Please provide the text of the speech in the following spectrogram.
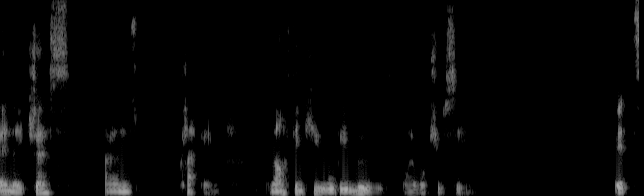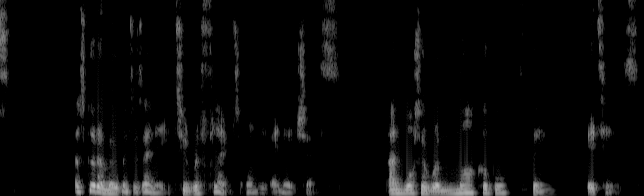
NHS and clapping. And I think you will be moved by what you see. It's as good a moment as any to reflect on the NHS and what a remarkable thing it is.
